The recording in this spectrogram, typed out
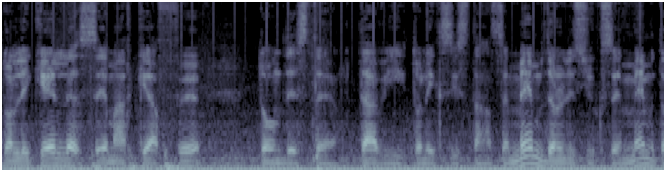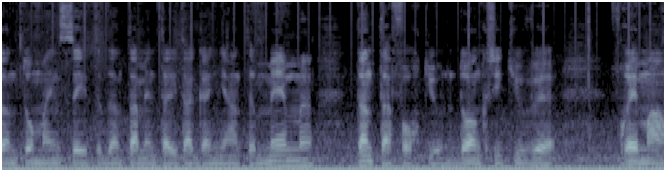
dans lequel c'est marqué à feu ton destin, ta vie, ton existence, même dans le succès, même dans ton mindset, dans ta mentalité gagnante, même dans ta fortune. Donc, si tu veux vraiment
